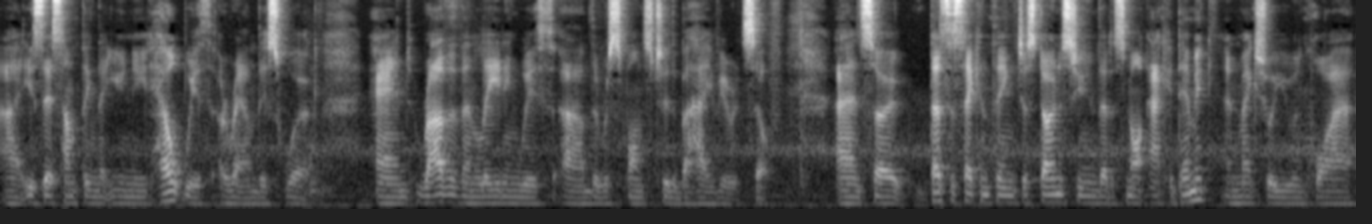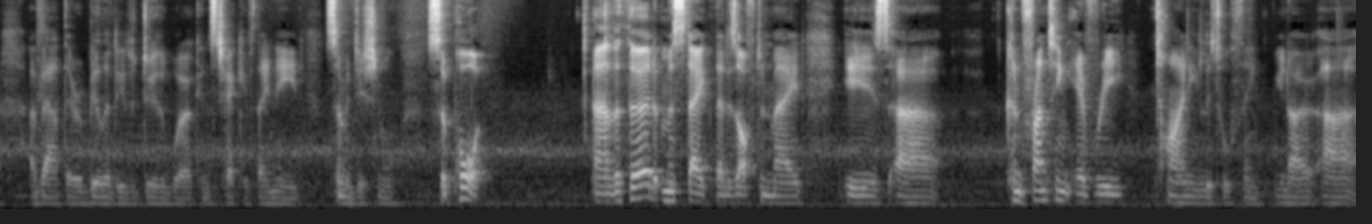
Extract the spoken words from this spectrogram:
Uh, is there something that you need help with around this work? and rather than leading with um, the response to the behavior itself. And so that's the second thing. Just don't assume that it's not academic and make sure you inquire about their ability to do the work and check if they need some additional support. Uh, the third mistake that is often made is uh, confronting every tiny little thing. You know, uh,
